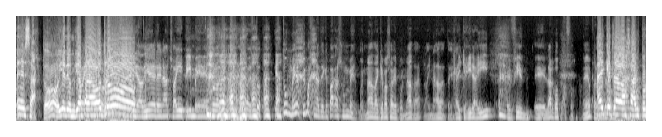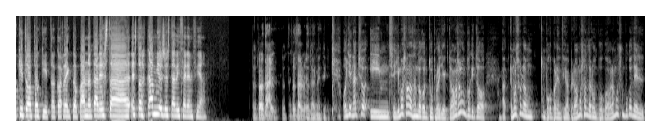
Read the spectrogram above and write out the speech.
Exacto. Oye, de un día para otro. Adhiere, Nacho, ahí, pimbe. Esto, esto, un mes, tú imagínate que pagas un mes. Pues nada, ¿qué vas a ver? Pues nada, no hay nada. Hay que ir ahí, en fin, eh, largo plazo. ¿eh? hay que trabajar poquito a poquito, correcto, para notar esta, estos cambios y esta diferencia. Total, totalmente. Oye, Nacho, y mm, seguimos avanzando con tu proyecto. Vamos a hablar un poquito, hemos hablado un, poco por encima, pero vamos a andar un poco. Hablamos un poco del,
